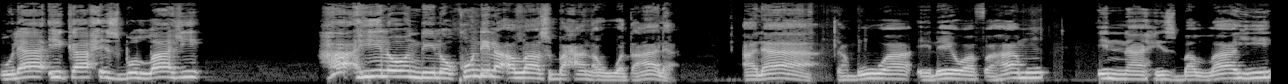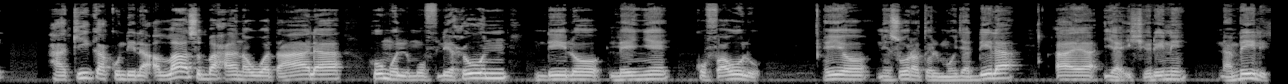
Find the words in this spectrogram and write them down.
Ulaika hizbullahi, hilo ndilo kundi la Allah subhanahu wa ta'ala. Ala, tambua, elewa, fahamu, inna hizballahi, hakika kundi la Allah subhanahu wa ta'ala, humul muflihun, ndilo lenye kufaulu. Hiyo ni Suratul Mujadila aya ya ishirini na mbili.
